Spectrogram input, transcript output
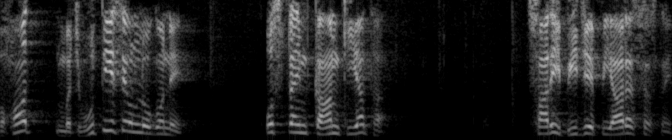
बहुत मजबूती से उन लोगों ने उस टाइम काम किया था। सारी बीजेपी आरएसएस ने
